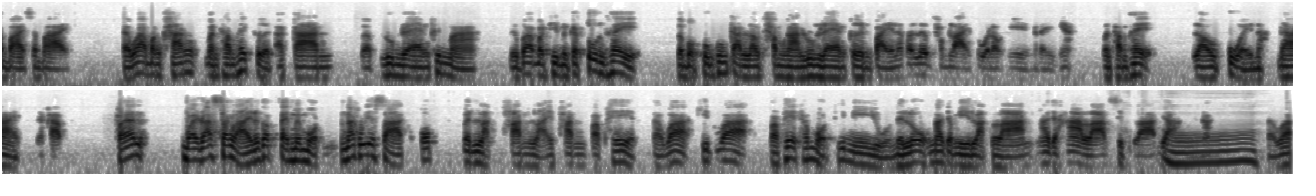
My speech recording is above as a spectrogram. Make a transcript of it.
สบายสบายๆแต่ว่าบางครั้งมันทำให้เกิดอาการ แบบรุนแรงขึ้นมา หรือว่าบางทีมันกระตุ้นให้ระบบภูมิคุ้มกันเราทำงานรุนแรงเกินไป แล้วก็เริ่มทำลายตัวเราเองอะไรอย่างเงี้ยมันทำให้เราป่วยหนักได้นะครับ เพราะฉะนั้นไวรัสทั้งหลายนั้นก็เต็มไปหมด นักวิทยาศาสตร์พบเป็นหลักพันหลายพันประเภท แต่ว่าคิดว่าประเภททั้งหมดที่มีอยู่ในโลกน่าจะมีหลักล้าน น่าจะห้าล้านสิบล้านอย่างนะโแต่ว่า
